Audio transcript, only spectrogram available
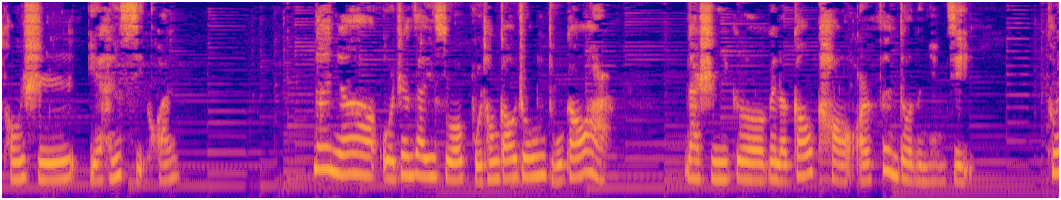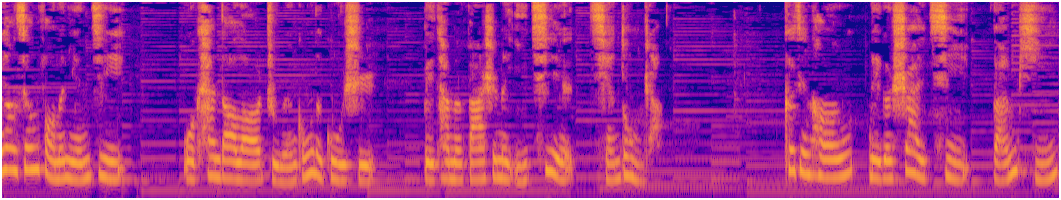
同时也很喜欢。那一年啊，我正在一所普通高中读高二，那是一个为了高考而奋斗的年纪。同样相仿的年纪，我看到了主人公的故事，被他们发生的一切牵动着。柯景腾那个帅气、顽皮、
